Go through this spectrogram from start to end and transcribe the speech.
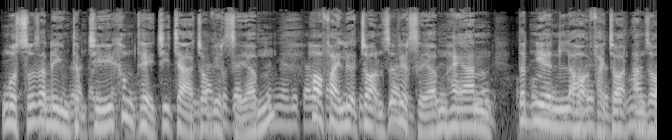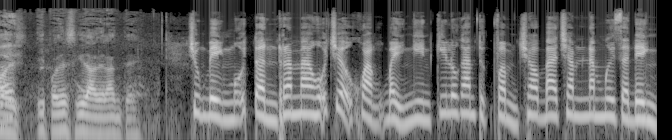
Một số gia đình thậm chí không thể chi trả cho việc sưởi ấm. Họ phải lựa chọn giữa việc sưởi ấm hay ăn. Tất nhiên là họ phải chọn ăn rồi. Trung bình mỗi tuần Rama hỗ trợ khoảng 7.000 kg thực phẩm cho 350 gia đình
